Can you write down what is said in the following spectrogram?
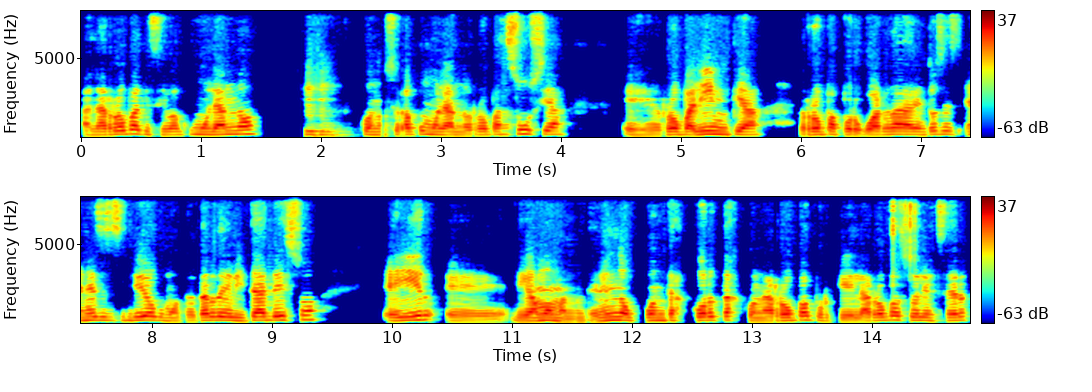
a la ropa que se va acumulando, cuando se va acumulando ropa sucia, eh, ropa limpia, ropa por guardar. Entonces, en ese sentido, como tratar de evitar eso e ir, eh, digamos, manteniendo cuentas cortas con la ropa, porque la ropa suele ser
